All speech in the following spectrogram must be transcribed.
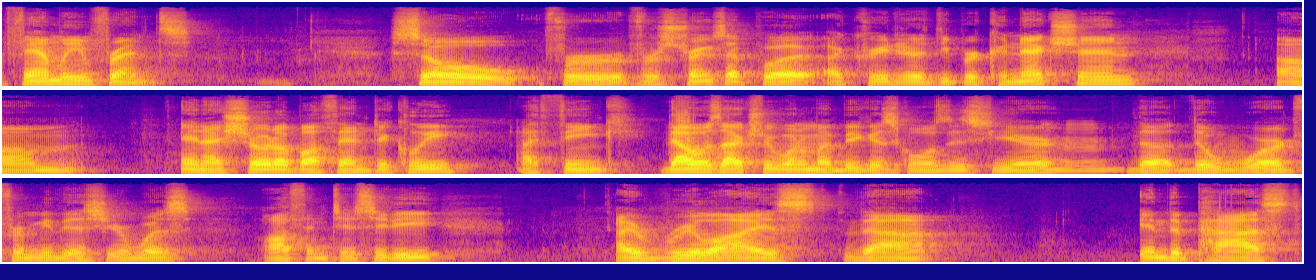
family and friends. So for for strengths, I put I created a deeper connection, um, and I showed up authentically. I think that was actually one of my biggest goals this year. The the word for me this year was authenticity. I realized that in the past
